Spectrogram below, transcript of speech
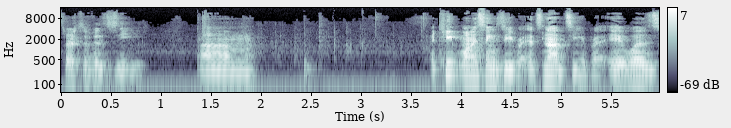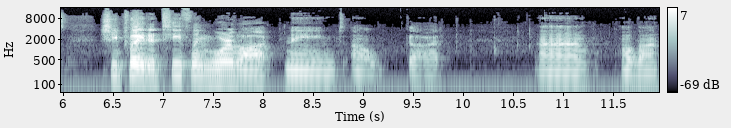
starts with a Z. Um, I keep wanting to sing zebra. It's not zebra. It was she played a tiefling warlock named oh god. Um, hold on.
